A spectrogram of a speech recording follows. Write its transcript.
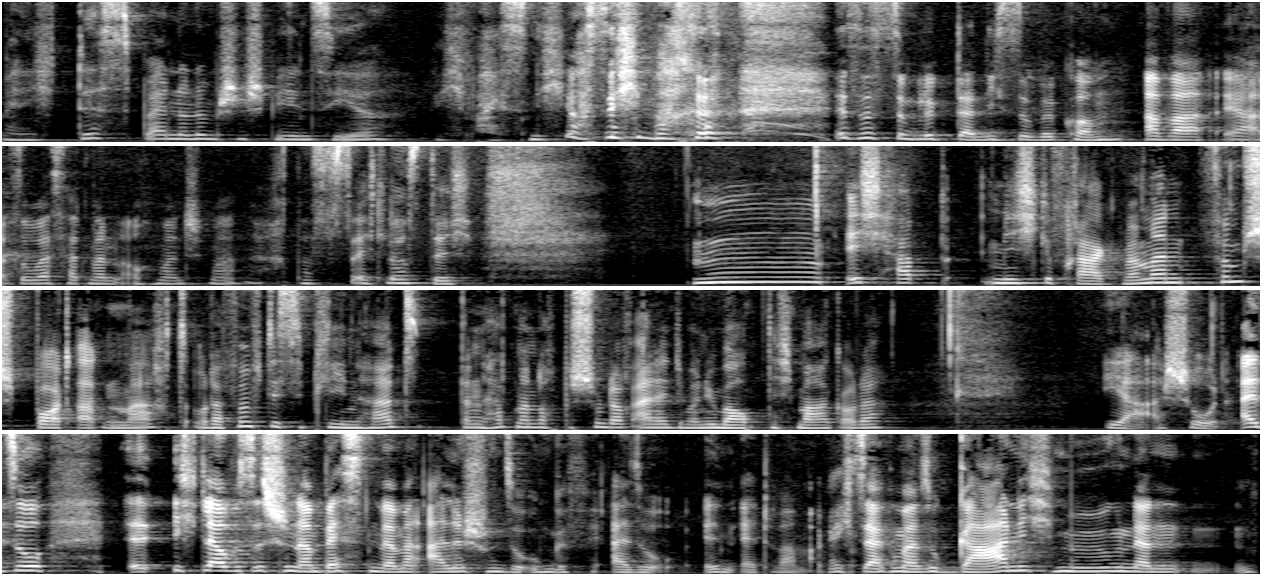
wenn ich das bei den Olympischen Spielen ziehe, ich weiß nicht, was ich mache. Es ist zum Glück dann nicht so gekommen. Aber ja, sowas hat man auch manchmal. Ach, das ist echt lustig. Mm, ich habe mich gefragt, wenn man fünf Sportarten macht oder fünf Disziplinen hat, dann hat man doch bestimmt auch eine, die man überhaupt nicht mag, oder? Ja, schon. Also äh, ich glaube, es ist schon am besten, wenn man alle schon so ungefähr, also in etwa mag. Ich sage mal, so gar nicht mögen, dann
